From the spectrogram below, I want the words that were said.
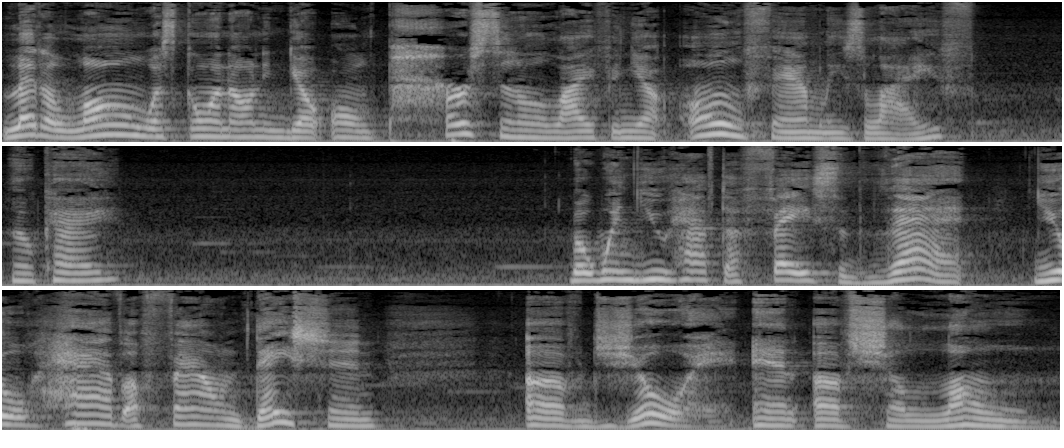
Let alone what's going on in your own personal life, in your own family's life, okay? But when you have to face that, you'll have a foundation of joy and of shalom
